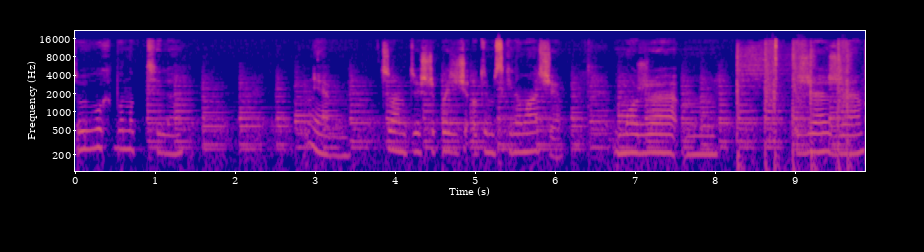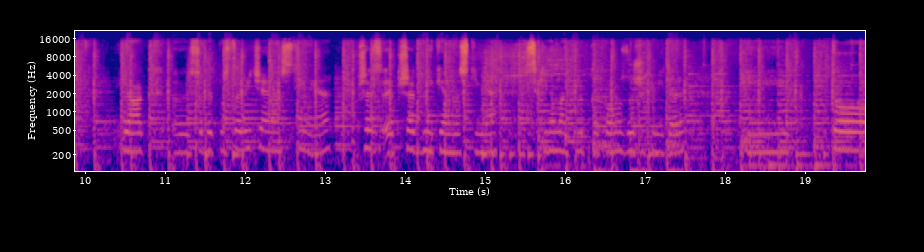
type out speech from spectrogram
To by było chyba na tyle. Nie wiem, co mam tu jeszcze powiedzieć o tym skinomacie. Może, mm, że, że jak y, sobie postawicie na Steamie, przez, y, przed nickiem na Steamie, skinomat.com z dużych liter i to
